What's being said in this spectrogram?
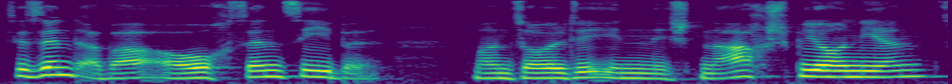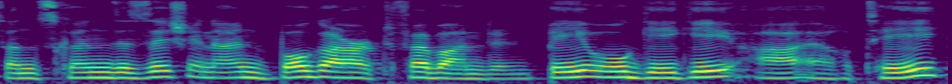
sie sind aber auch sensibel. Man sollte ihnen nicht nachspionieren, sonst können sie sich in einen Bogart verwandeln. B-O-G-G-A-R-T.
